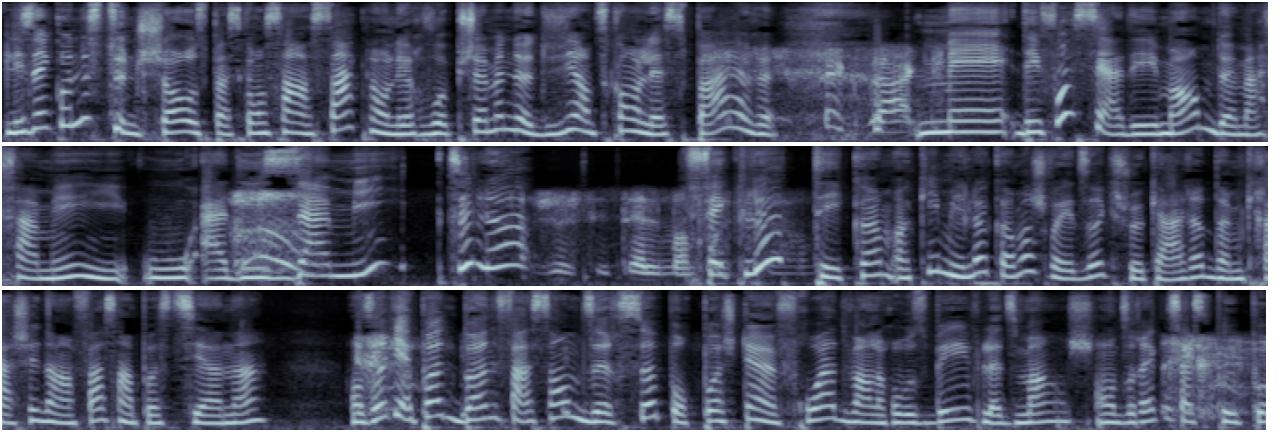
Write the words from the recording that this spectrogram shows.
les inconnus, c'est une chose parce qu'on s'en sac, on les revoit plus jamais de notre vie, en tout cas on l'espère. Exact. Mais des fois, c'est à des membres de ma famille ou à des Oh! amis. Tu sais là, Je sais tellement. fait que là, t'es comme, OK, mais là, comment je vais dire que je veux qu'elle arrête de me cracher d'en face en postillonnant? On dirait qu'il n'y a pas de bonne façon de dire ça pour pas jeter un froid devant le rose beef le dimanche. On dirait que ça se peut pas.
